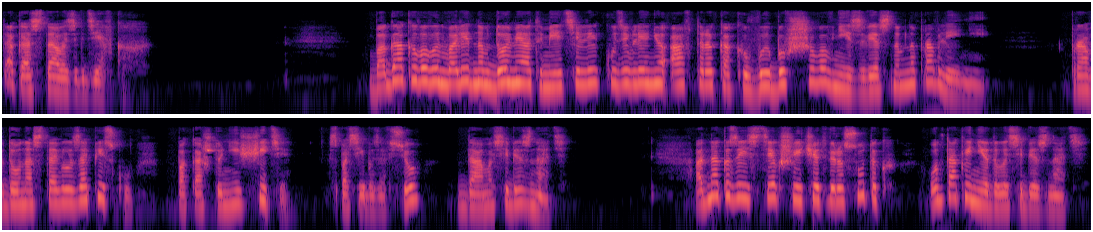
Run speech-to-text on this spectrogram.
Так и осталась в девках. Багакова в инвалидном доме отметили, к удивлению автора, как выбывшего в неизвестном направлении. Правда, он оставил записку «Пока что не ищите. Спасибо за все. Дам о себе знать». Однако за истекшие четверо суток он так и не дал о себе знать.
